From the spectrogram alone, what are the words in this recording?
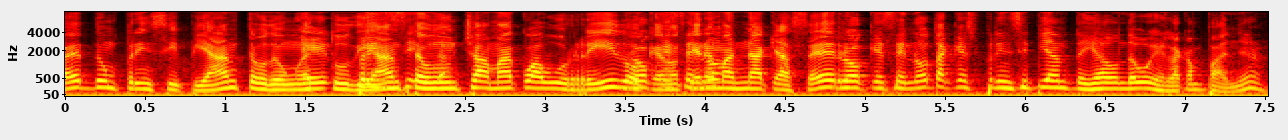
es de un principiante o de un El estudiante o de un chamaco aburrido que, que no tiene no- más nada que hacer. Lo que se nota que es principiante y a dónde voy es la campaña.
